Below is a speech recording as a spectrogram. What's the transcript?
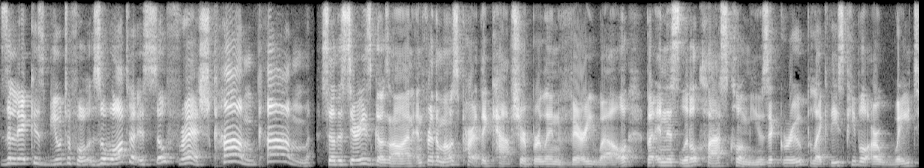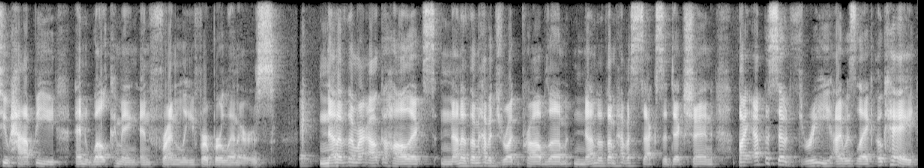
The lake is beautiful. The water is so fresh. Come, come. So the series goes on, and for the most part, they capture Berlin very well. But in this little classical music group, like these people are way too happy and welcoming and friendly for Berliners. None of them are alcoholics. None of them have a drug problem. None of them have a sex addiction. By episode three, I was like, okay,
